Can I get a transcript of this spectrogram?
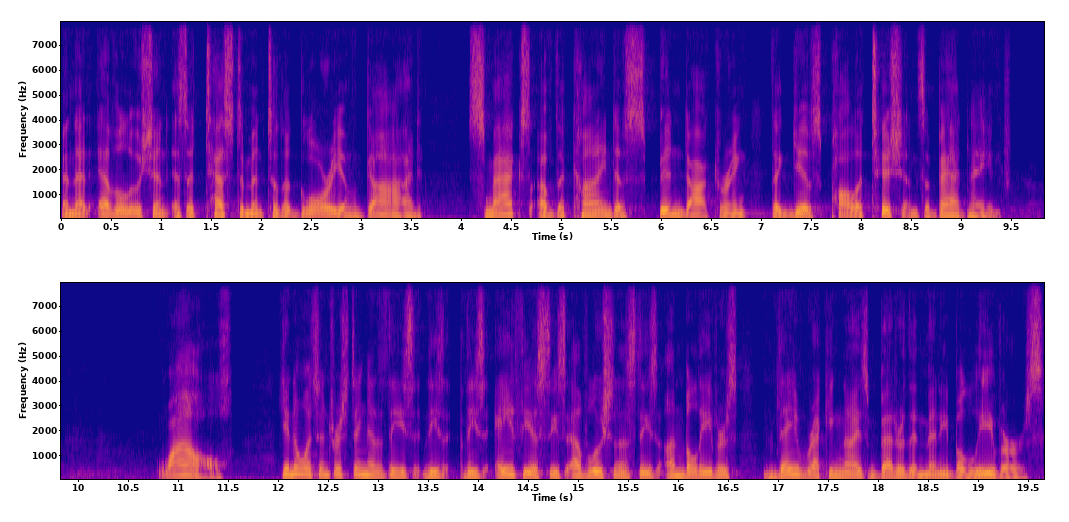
and that evolution is a testament to the glory of God smacks of the kind of spin doctoring that gives politicians a bad name. Wow. You know what's interesting is these, these, these atheists, these evolutionists, these unbelievers, they recognize better than many believers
